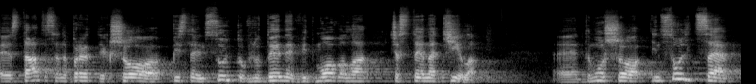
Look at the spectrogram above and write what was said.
е, статися, наприклад, якщо після інсульту в людини відмовила частина тіла. Тому що інсульт це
